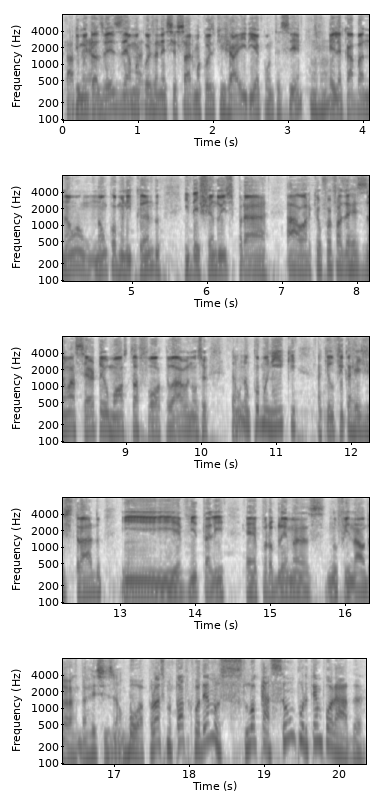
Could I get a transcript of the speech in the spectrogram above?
Tá Porque muitas vezes é uma coisa necessária, uma coisa que já iria acontecer, uhum. ele acaba não, não comunicando e deixando isso para ah, a hora que eu for fazer a rescisão acerta eu mostro a foto. Ah, eu não sei. Então não comunique, aquilo fica registrado e evita ali eh, problemas no final da, da rescisão. Boa, próximo tópico podemos? Locação por temporada.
